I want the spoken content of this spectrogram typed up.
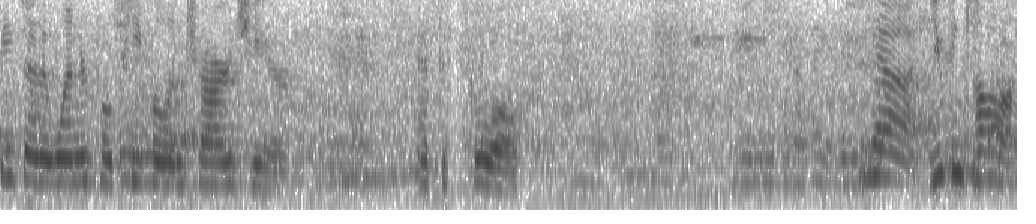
These are the wonderful people in charge here at the school. Yeah, you can talk.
